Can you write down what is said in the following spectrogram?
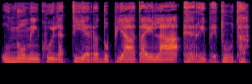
un nome in cui la T è raddoppiata e la è ripetuta.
